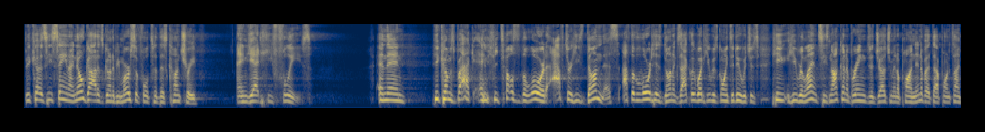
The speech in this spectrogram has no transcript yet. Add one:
because he's saying, I know God is going to be merciful to this country, and yet he flees. And then he comes back and he tells the Lord after he's done this, after the Lord has done exactly what he was going to do, which is he, he relents. He's not going to bring the judgment upon Nineveh at that point in time.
